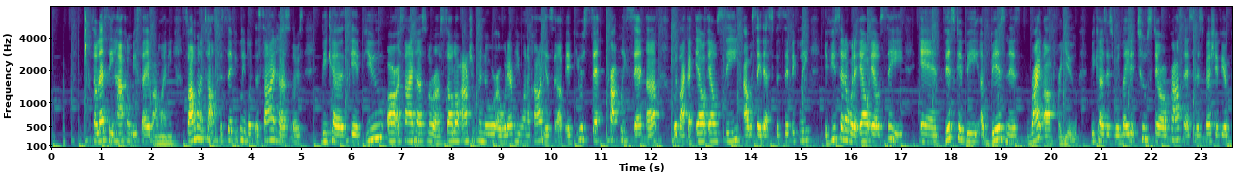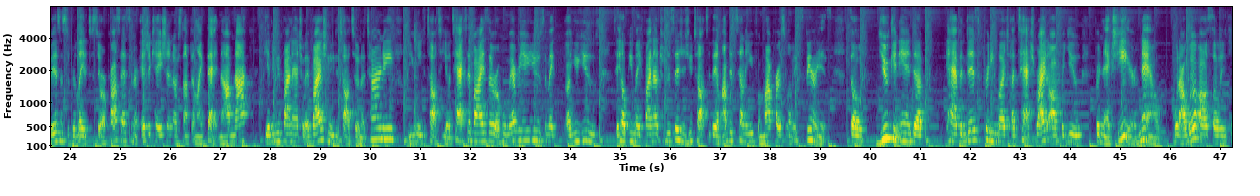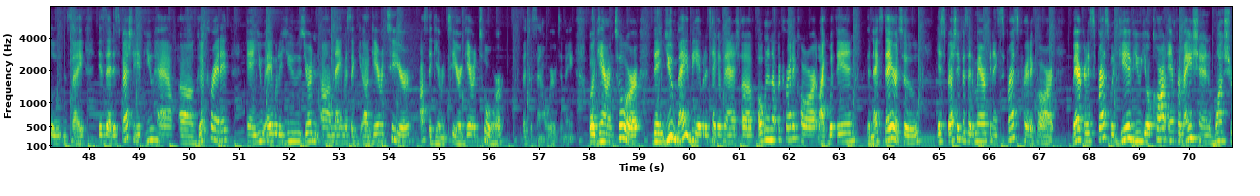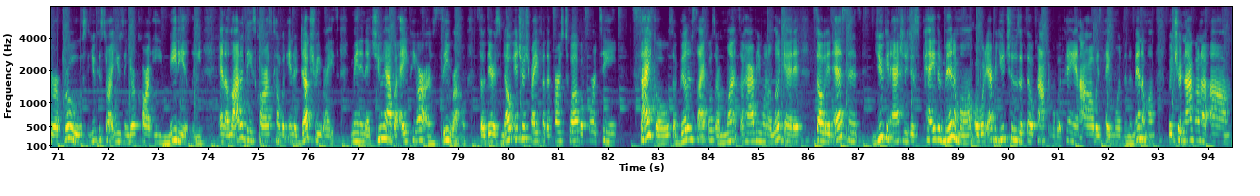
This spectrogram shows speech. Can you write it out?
So let's see how can we save our money. So I'm going to talk specifically with the side hustlers because if you are a side hustler or a solo entrepreneur or whatever you want to call yourself, if you're set properly set up with like a LLC, I would say that specifically. If you set up with an LLC, and this could be a business write off for you because it's related to sterile processing, especially if your business is related to sterile processing or education or something like that. Now, I'm not giving you financial advice. You need to talk to an attorney. You need to talk to your tax advisor or whomever you use to make or you use to help you make financial decisions. You talk to them. I'm just telling you from my personal experience. So you can end up having this pretty much a tax write off for you for next year. Now, what I will also include and say is that especially if you have uh, good credit and you able to use your um, name as a, a guarantor, I say guarantor, guarantor. That just sound weird to me, but guarantor, then you may be able to take advantage of opening up a credit card like within the next day or two, especially if it's an American Express credit card American Express would give you your card information once you're approved, so you can start using your card immediately. And a lot of these cards come with introductory rates, meaning that you have an APR of zero. So there's no interest rate for the first 12 or 14 cycles or billing cycles or months or however you want to look at it. So in essence, you can actually just pay the minimum or whatever you choose to feel comfortable with paying. I always pay more than the minimum, but you're not going to um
